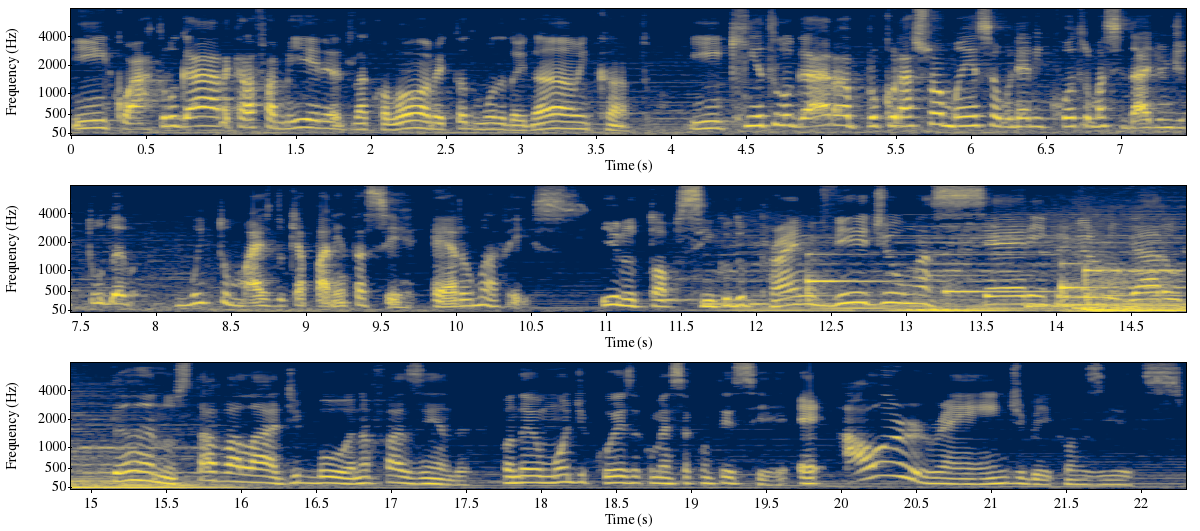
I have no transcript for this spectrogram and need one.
E em quarto lugar, aquela família da Colômbia, que todo mundo é doidão, encanto. E em quinto lugar, a procurar sua mãe, essa mulher encontra uma cidade onde tudo é muito mais do que aparenta ser. Era uma vez. E no top 5 do Prime Video, uma série em primeiro lugar, o Thanos estava lá de boa na fazenda, quando aí um monte de coisa começa a acontecer. É Our Range, Baconzitos.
